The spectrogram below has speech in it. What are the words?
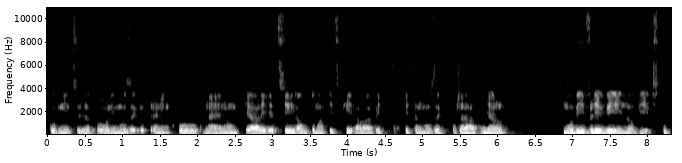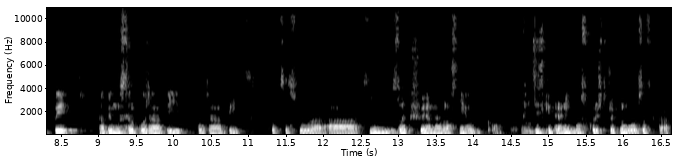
kognici, zapojovali mozek do tréninku, nejenom dělali věci automaticky, ale aby, aby ten mozek pořád měl nový vlivy, nový vstupy, aby musel pořád být, pořád být v procesu a, a tím zlepšujeme vlastně jeho výkon. Fyzický trénink mozku, když to řeknu v.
